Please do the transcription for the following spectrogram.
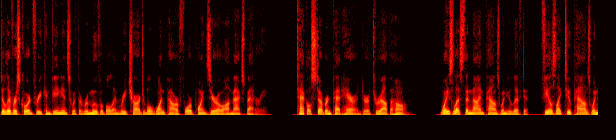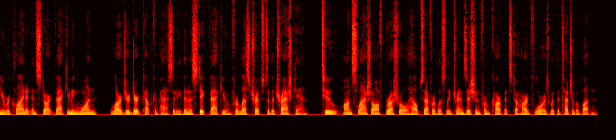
Delivers cord free convenience with the removable and rechargeable One Power 4.0 Ah Max battery. Tackle stubborn pet hair and dirt throughout the home. Weighs less than 9 pounds when you lift it, feels like 2 pounds when you recline it and start vacuuming 1. Larger dirt cup capacity than a stick vacuum for less trips to the trash can. 2. On slash off brush roll helps effortlessly transition from carpets to hard floors with the touch of a button.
